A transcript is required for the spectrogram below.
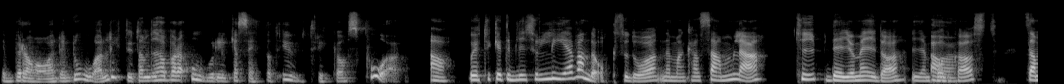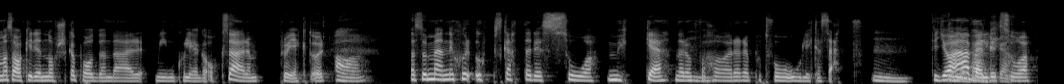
är bra eller dåligt, utan vi har bara olika sätt att uttrycka oss på. Ja, och jag tycker att det blir så levande också då när man kan samla typ dig och mig då i en Ja. podcast. Samma sak i den norska podden där min kollega också är en projektor. Ja. Alltså människor uppskattar det så mycket när de får Mm. höra det på två olika sätt. För jag är väldigt verkligen. så,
